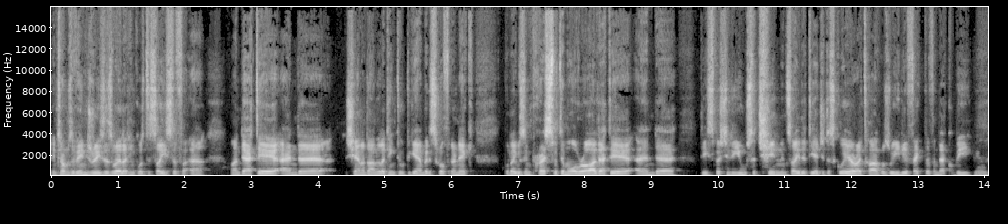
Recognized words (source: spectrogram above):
in terms of injuries as well. I think was decisive uh, on that day, and uh, Shane O'Donnell I think took the game by the scruff of their neck. But I was impressed with them overall that day, and uh, the, especially the use of Chin inside at the edge of the square, I thought was really effective, and that could be mm.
